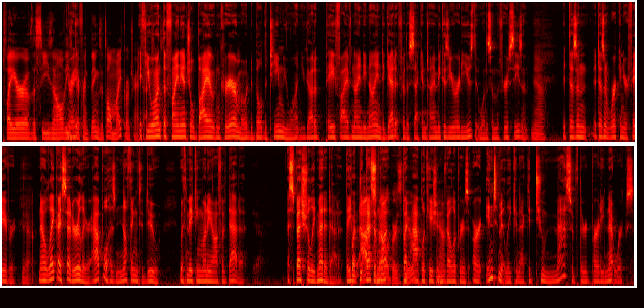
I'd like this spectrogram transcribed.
player of the season, all these Right. different things, it's all microtransactions. If you want the financial buyout and career mode to build the team you want, you got to pay five ninety nine to get it for the second time because you already used it once in the first season. yeah, It doesn't it doesn't work in your favor. yeah, Now, like I said earlier, Apple has nothing to do with making money off of data, especially metadata. They But d- app that's developers not, do. But application Yeah. developers are intimately connected to massive third-party networks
